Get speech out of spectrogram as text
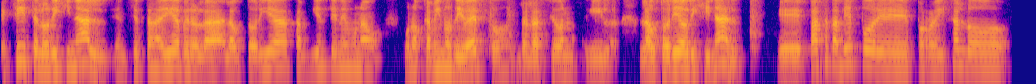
Existe el original en cierta medida, pero la, autoría también tiene unos caminos diversos en relación, y la, autoría original pasa también por, por revisar lo,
